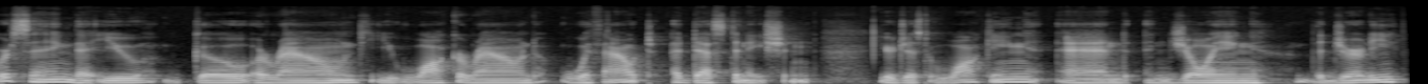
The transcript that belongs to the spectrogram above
we're saying that you go around, you walk around without a destination. You're just walking and enjoying the journey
